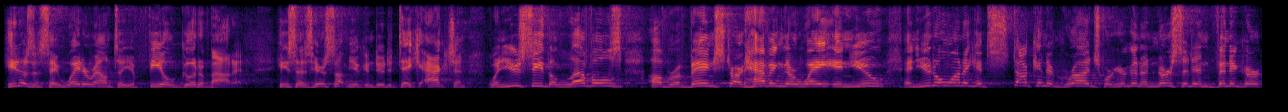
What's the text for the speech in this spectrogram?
He doesn't say wait around till you feel good about it. He says, here's something you can do to take action. When you see the levels of revenge start having their way in you, and you don't want to get stuck in a grudge where you're going to nurse it in vinegar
